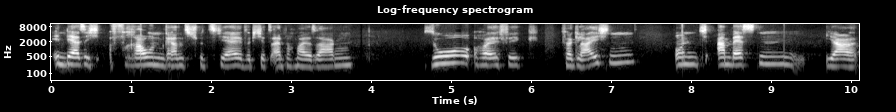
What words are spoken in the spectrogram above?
in der sich Frauen ganz speziell, würde ich jetzt einfach mal sagen, so häufig vergleichen und am besten ja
